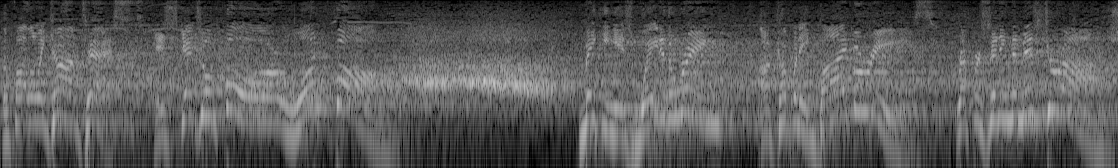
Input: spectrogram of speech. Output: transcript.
The following contest is scheduled for one fall. Making his way to the ring, accompanied by Maryse, representing the Miztourage,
